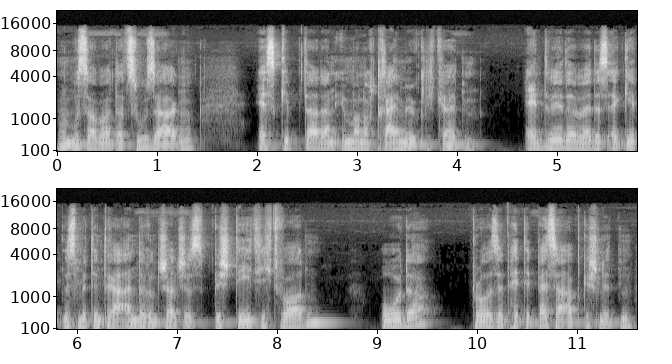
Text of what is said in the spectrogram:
Man muss aber dazu sagen, es gibt da dann immer noch drei Möglichkeiten. Entweder wäre das Ergebnis mit den drei anderen Judges bestätigt worden, oder Brosep hätte besser abgeschnitten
